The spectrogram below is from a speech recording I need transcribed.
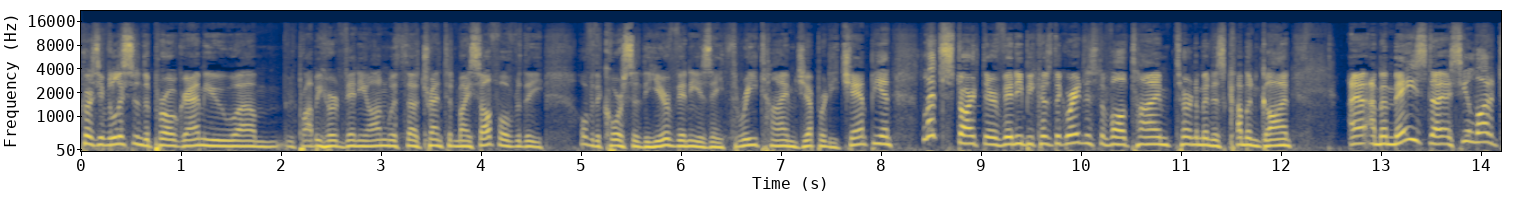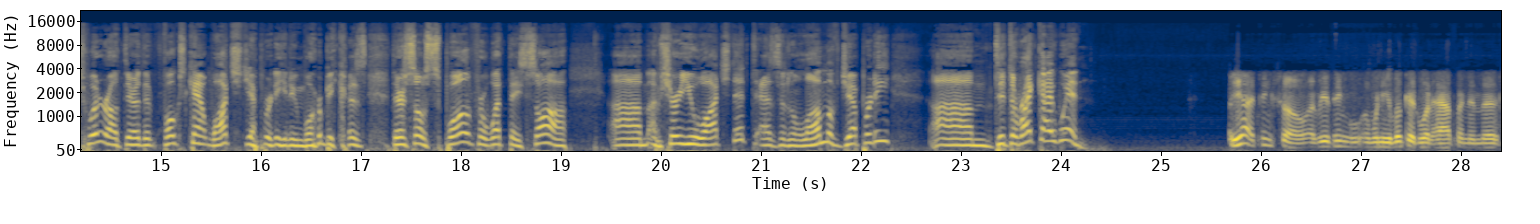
Of course, if you listen to the program, you um, probably heard Vinny on with uh, Trent and myself over the over the course of the year. Vinny is a three-time Jeopardy champion. Let's start there, Vinny, because the greatest of all time tournament has come and gone. I, am amazed. I see a lot of Twitter out there that folks can't watch Jeopardy anymore because they're so spoiled for what they saw. Um, I'm sure you watched it as an alum of Jeopardy. Um, did the right guy win? Yeah, I think so. I think when you look at what happened in this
